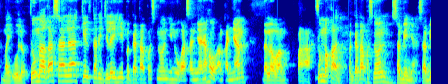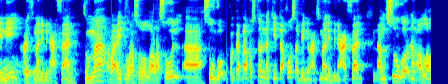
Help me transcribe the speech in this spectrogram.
may ulo. Tumagasala kilta rijlayhi pagkatapos noon hinukasan niya na ho ang kanyang dalawang paa. Sumakal. Pagkatapos noon, sabi niya, sabi ni Uthman ibn Affan, Summa ra'aytu Rasulullah. Rasul, ah, sugo. Pagkatapos noon, nakita ko, sabi ni Uthman ibn Affan, ang sugo ng Allah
